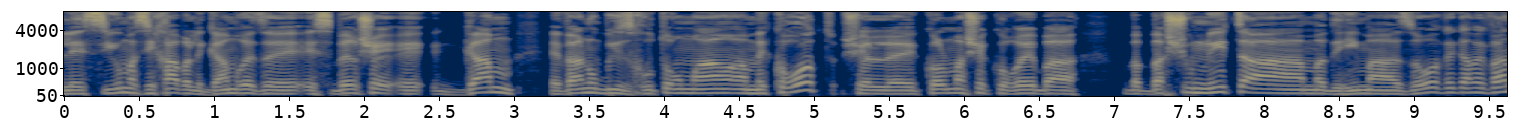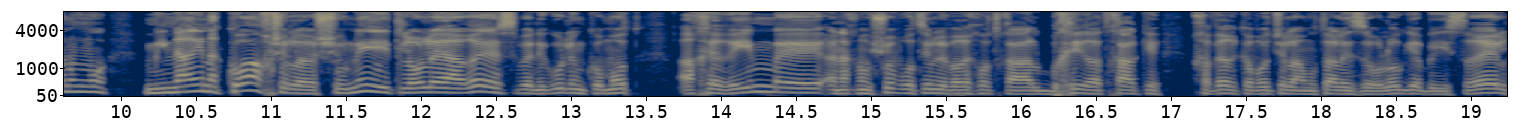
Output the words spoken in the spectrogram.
לסיום השיחה, אבל לגמרי זה הסבר שגם הבנו בזכותו מה המקורות של כל מה שקורה ב... בשונית המדהימה הזו, וגם הבנו מניין הכוח של השונית לא להיהרס בניגוד למקומות אחרים. אה, אנחנו שוב רוצים לברך אותך על בחירתך כחבר כבוד של העמותה לזואולוגיה בישראל,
